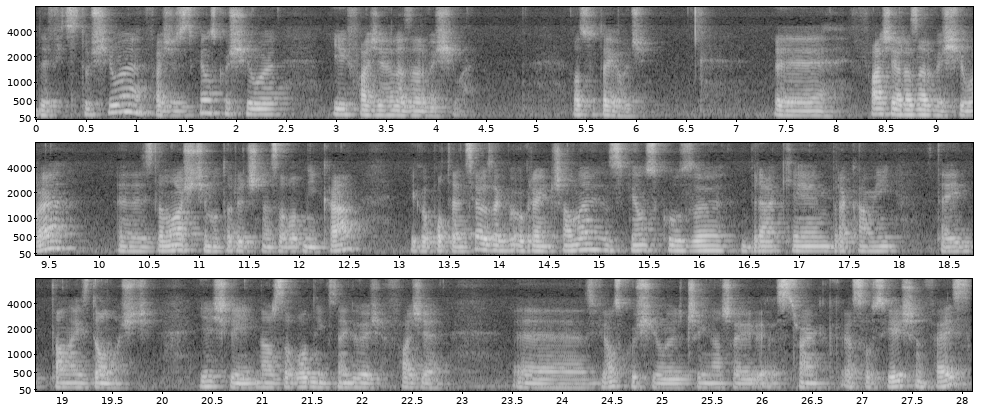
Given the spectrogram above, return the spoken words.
deficytu siły, fazie związku siły i fazie rezerwy siły. O co tutaj chodzi? W fazie rezerwy siły yy, zdolności motoryczne zawodnika, jego potencjał jest jakby ograniczony w związku z brakiem, brakami tej danej zdolności. Jeśli nasz zawodnik znajduje się w fazie e, związku siły, czy inaczej e, Strength Association Phase,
